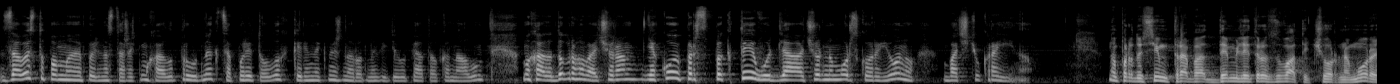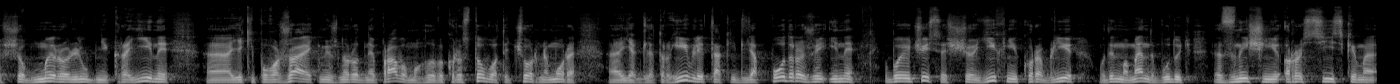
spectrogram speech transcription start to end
За виступами пильно стежить Михайло Прудник. Це політолог, керівник міжнародного відділу п'ятого каналу. Михайло, доброго вечора. Якою перспективу для Чорноморського Чорноморського регіону бачить Україна. Ну, передусім, треба демілітаризувати Чорне море, щоб миролюбні країни, е, які поважають міжнародне право, могли використовувати Чорне море е, як для торгівлі, так і для подорожей, і не боючися, що їхні кораблі в один момент будуть знищені російськими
